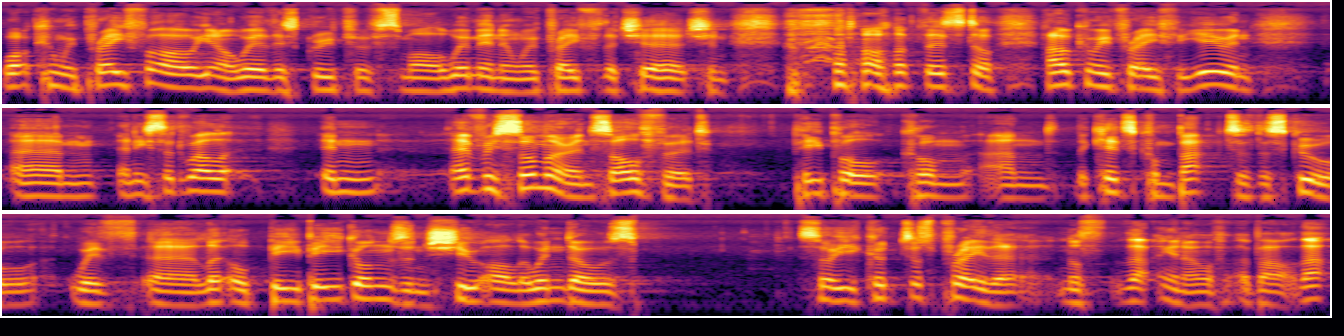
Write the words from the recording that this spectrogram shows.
What can we pray for? You know, we're this group of small women and we pray for the church and, and all of this stuff. How can we pray for you? And, um, and he said, Well, in every summer in Salford, people come and the kids come back to the school with uh, little BB guns and shoot all the windows. So you could just pray that, that you know, about that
